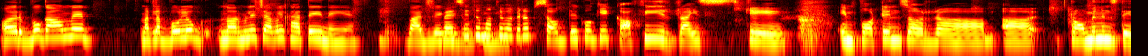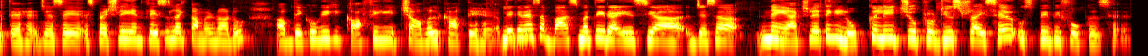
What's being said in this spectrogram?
और वो गाँव में मतलब वो लोग नॉर्मली चावल खाते ही नहीं है। बाजरे वैसे तो मतलब अगर आप साउथ देखोगे काफ़ी राइस के इम्पोर्टेंस और प्रोमिनेंस देते हैं। जैसे specially in places like Tamil Nadu आप देखोगे कि काफ़ी चावल खाते हैं लेकिन ऐसा बासमती राइस या जैसा नहीं एक्चुअली आई थिंक लोकली जो प्रोड्यूस्ड राइस है उस पर भी फोकस है।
